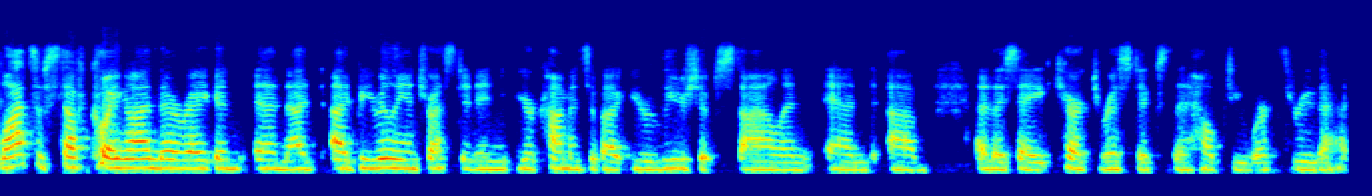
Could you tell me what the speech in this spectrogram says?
lots of stuff going on there, Reagan, and I'd, I'd be really interested in your comments about your leadership style and, and um, as I say, characteristics that helped you work through that.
